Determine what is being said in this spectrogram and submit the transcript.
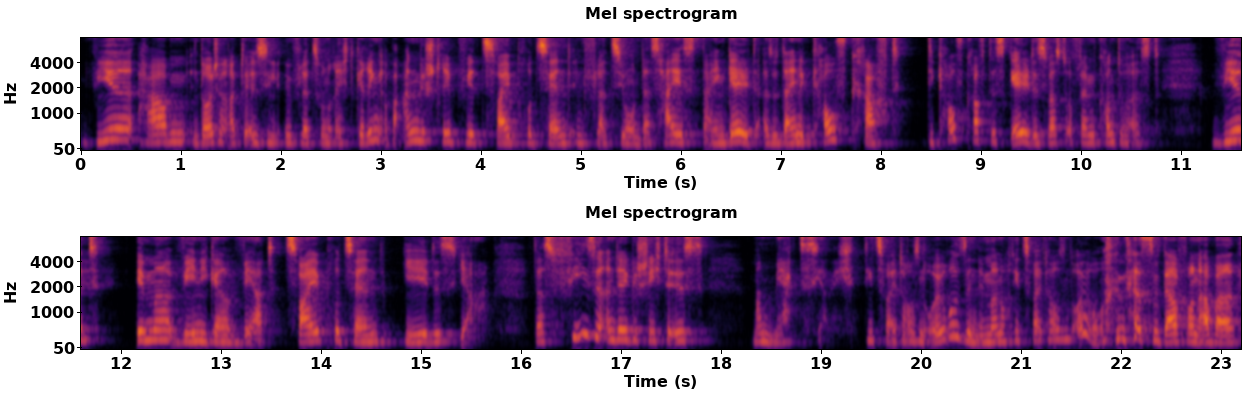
Wir haben in Deutschland aktuell ist die Inflation recht gering, aber angestrebt wird zwei Prozent Inflation. Das heißt, dein Geld, also deine Kaufkraft, die Kaufkraft des Geldes, was du auf deinem Konto hast, wird immer weniger wert. Zwei Prozent jedes Jahr. Das Fiese an der Geschichte ist, man merkt es ja nicht. Die 2000 Euro sind immer noch die 2000 Euro. Dass du davon aber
